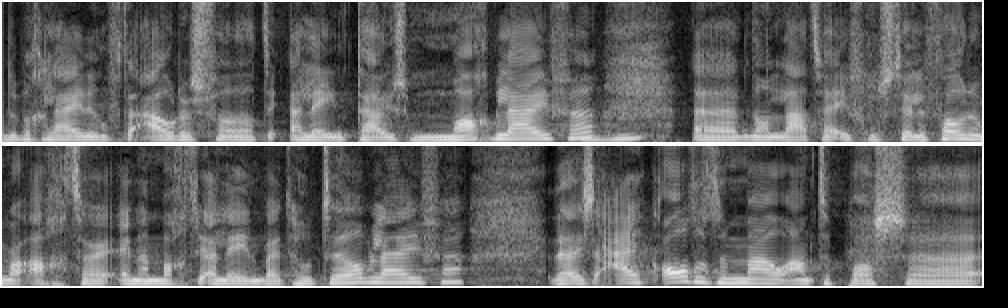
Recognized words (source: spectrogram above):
de begeleiding of de ouders van dat hij alleen thuis mag blijven. Mm -hmm. dan laten we even ons telefoonnummer achter. En dan mag hij alleen bij het hotel blijven. Daar is eigenlijk altijd een mouw aan te passen.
